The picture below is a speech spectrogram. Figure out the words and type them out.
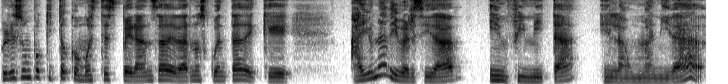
pero es un poquito como esta esperanza de darnos cuenta de que hay una diversidad infinita en la humanidad.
